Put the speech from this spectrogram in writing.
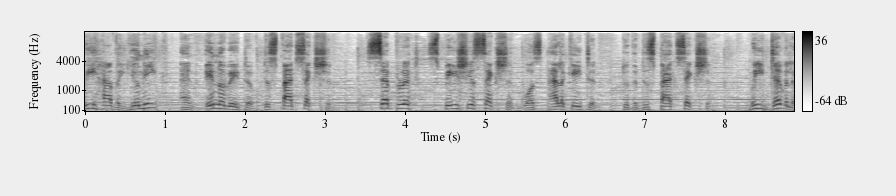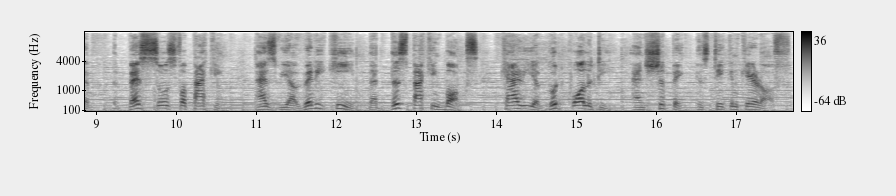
We have a unique and innovative dispatch section. Separate spacious section was allocated to the dispatch section. We develop the best source for packing as we are very keen that this packing box carry a good quality and shipping is taken care of.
